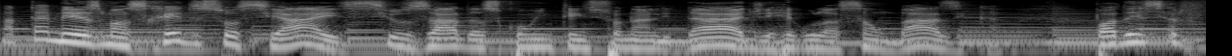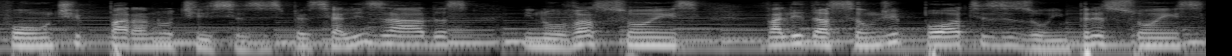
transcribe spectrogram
Até mesmo as redes sociais, se usadas com intencionalidade e regulação básica, podem ser fonte para notícias especializadas, inovações, validação de hipóteses ou impressões,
